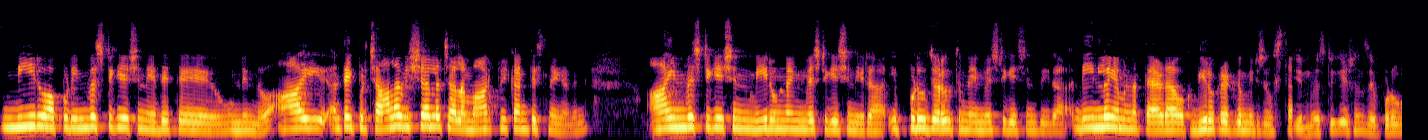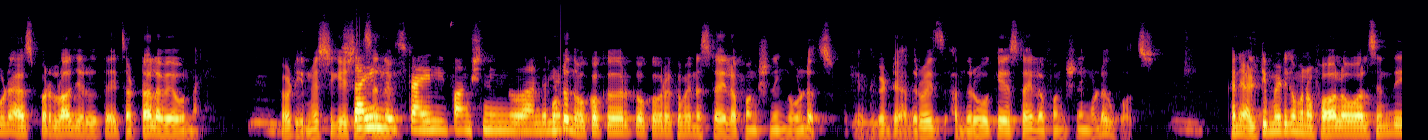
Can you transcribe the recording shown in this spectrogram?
మీరు అప్పుడు ఇన్వెస్టిగేషన్ ఏదైతే ఉండిందో ఆ అంటే ఇప్పుడు చాలా విషయాల్లో చాలా మార్పులు కనిపిస్తున్నాయి కదండి. ఆ ఇన్వెస్టిగేషన్ మీరున్న ఇన్వెస్టిగేషన్ ఇరా ఇప్పుడు జరుగుతున్న ఇన్వెస్టిగేషన్స్ ఇరా దీనిలో ఏమైనా తేడా ఒక బ్యూరోక్రాట్గా మీరు చూస్తారు? ఇన్వెస్టిగేషన్స్ ఎప్పుడు కూడా యాజ్ పర్ లా జరుగుతాయి చట్టాలు అవే ఉన్నాయి. కాబట్టి ఇన్వెస్టిగేషన్స్ స్టైల్ ఫంక్షనింగ్ ఉంటుంది. ఒక్కొక్కరికి ఒక్కొక్క రకమైన స్టైల్ ఆఫ్ ఫంక్షనింగ్ ఉండొచ్చు. ఎందుకంటే అదర్వైజ్ అందరూ ఒకే స్టైల్ ఆఫ్ ఫంక్షనింగ్ ఉండకపోవచ్చు. కానీ అల్టిమేట్గా మనం ఫాలో అవ్వాల్సింది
